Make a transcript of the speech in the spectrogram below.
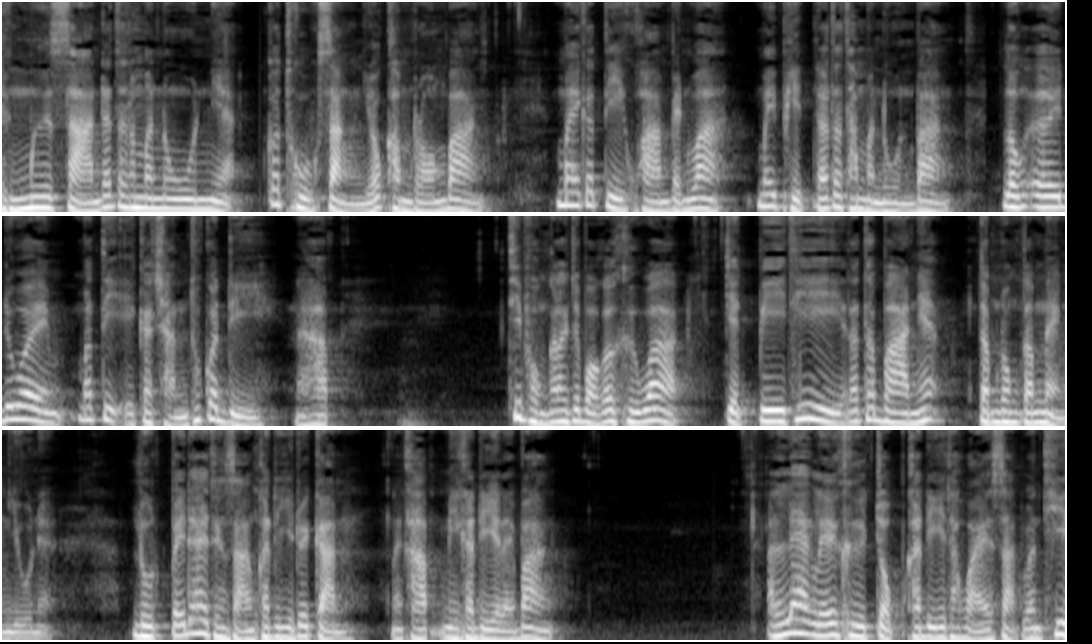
ถึงมือสารรัฐธรรมนูญเนี่ยก็ถูกสั่งยกคำร้องบ้าง ไม่ก็ตีความเป็นว่าไม่ผิดรัฐธรรมนูญบ้าง ลงเอยด้วยมติเอกฉันท์ทุกคดีนะครับ ที่ผมกำลังจะบอกก็คือว่า 7 ปีที่รัฐบาลเนี้ยดำรงตำแหน่งอยู่เนี่ย หลุดไปได้ถึง 3 คดีด้วยกันนะครับ มีคดีอะไรบ้าง อันแรกเลยก็คือจบคดีถวายสัตว์วันที่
